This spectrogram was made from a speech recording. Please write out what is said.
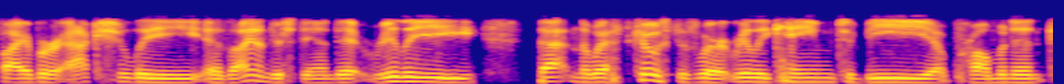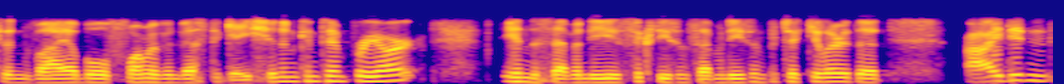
fiber actually, as I understand it, really, that in the West Coast is where it really came to be a prominent and viable form of investigation in contemporary art in the 70s, 60s, and 70s in particular. That I didn't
